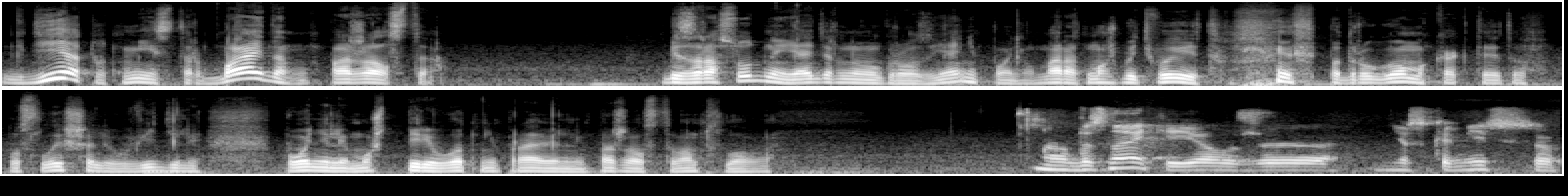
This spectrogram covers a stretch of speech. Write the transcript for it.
Где тут мистер Байден, пожалуйста, безрассудные ядерные угрозы. Я не понял. Марат, может быть, вы по-другому как-то это услышали, увидели, поняли. Может, перевод неправильный. Пожалуйста, вам слово. А, вы знаете, я уже несколько месяцев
